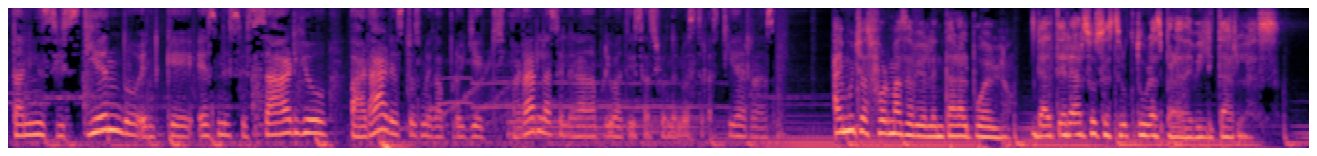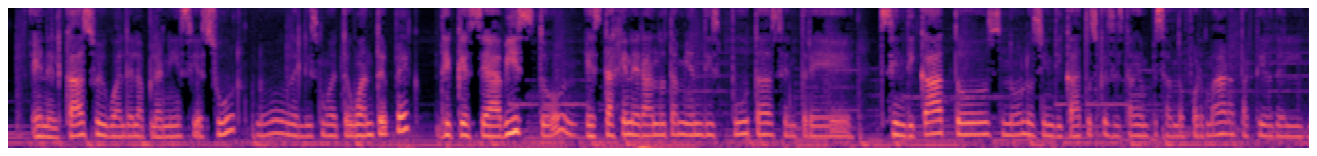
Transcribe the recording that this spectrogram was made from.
están insistiendo en que es necesario parar estos megaproyectos, parar la acelerada privatización de nuestras tierras. Hay muchas formas de violentar al pueblo, de alterar sus estructuras para debilitarlas en el caso igual de la planicie sur, ¿no? del istmo de Tehuantepec, de que se ha visto, está generando también disputas entre sindicatos, ¿no? los sindicatos que se están empezando a formar a partir del,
